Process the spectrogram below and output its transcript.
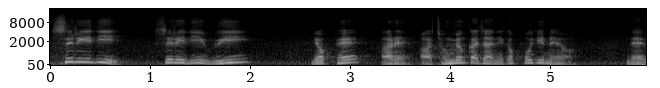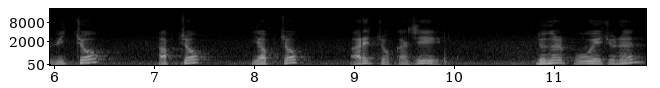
3D, 3D 위, 옆에, 아래. 아, 정면까지 하니까 4D네요. 네, 위쪽, 앞쪽, 옆쪽, 아래쪽까지 눈을 보호해주는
